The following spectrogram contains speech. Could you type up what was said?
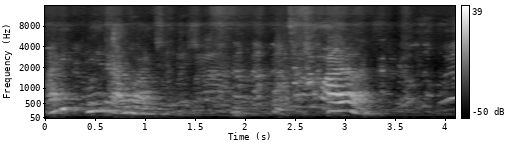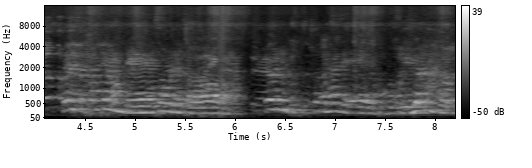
아니, 본인들 알아서 와야지. 봐요. 댄스 파티하는데 서울에서 회원님부터 초대하래. 우리 회원님도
